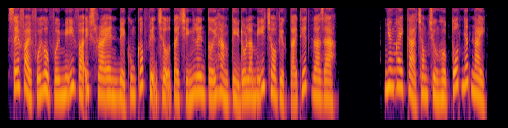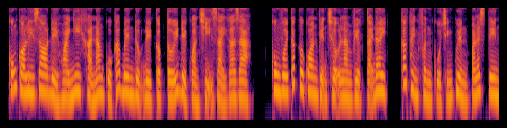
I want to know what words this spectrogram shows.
sẽ phải phối hợp với Mỹ và Israel để cung cấp viện trợ tài chính lên tới hàng tỷ đô la Mỹ cho việc tái thiết Gaza. Nhưng ngay cả trong trường hợp tốt nhất này, cũng có lý do để hoài nghi khả năng của các bên được đề cập tới để quản trị giải Gaza. Cùng với các cơ quan viện trợ làm việc tại đây, các thành phần của chính quyền Palestine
